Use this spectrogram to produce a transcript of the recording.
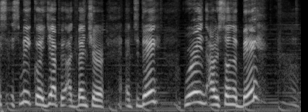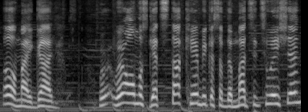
Guys, it's me, Kuya Jeff, adventure, and today we're in Arizona Bay. Oh my god, we're, we're almost get stuck here because of the mud situation.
